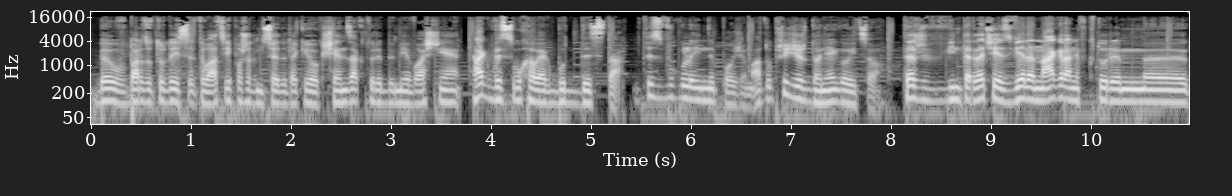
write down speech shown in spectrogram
był w bardzo trudnej sytuacji, poszedłem sobie do takiego księdza, który by mnie właśnie tak wysłuchał jak buddysta. To jest w ogóle inny poziom, a tu przyjdziesz do niego i co? Też w internecie jest wiele nagrań, w którym y,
